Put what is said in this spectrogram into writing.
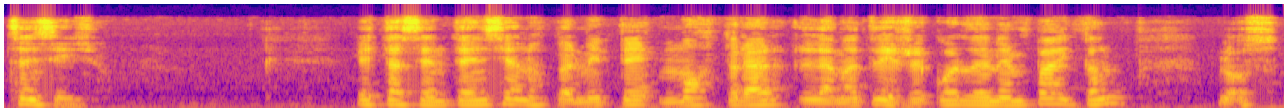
Sencillo. Esta sentencia nos permite mostrar la matriz. Recuerden en Python los,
